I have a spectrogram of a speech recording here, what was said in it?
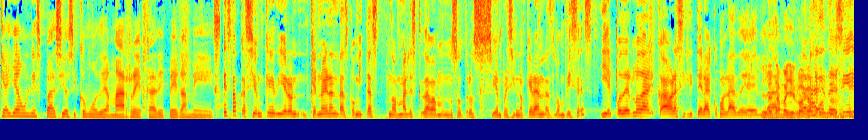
Que haya un espacio así como de amarre acá, de pégame. Esta ocasión que dieron, que no eran las gomitas normales que dábamos nosotros siempre, sino que eran las lombrices. Y el poderlo dar, ahora sí literal, como la de... La dama y el la- vagabundo. de- sí,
